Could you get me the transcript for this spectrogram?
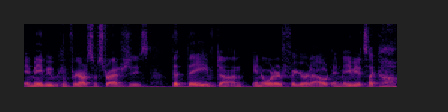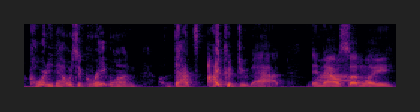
and maybe we can figure out some strategies that they've done in order to figure it out. And maybe it's like, oh, Courtney, that was a great one. That's I could do that. And now suddenly,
